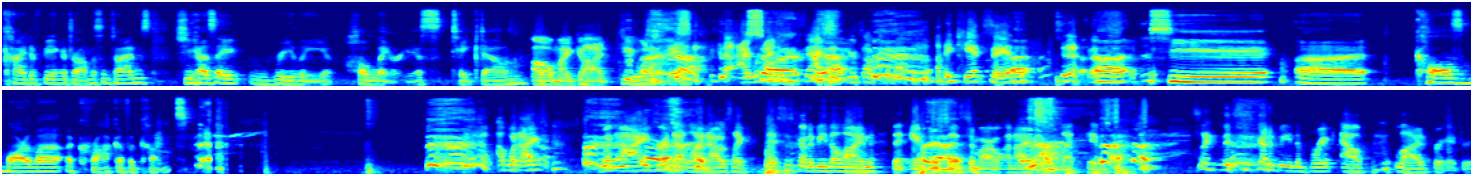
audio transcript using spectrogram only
kind of being a drama sometimes, she has a really hilarious takedown. Oh my god! Do you want to say it? I, Sure, I know exactly yeah. what you're talking about. I can't say it. Uh, she uh, calls Marla a crock of a cunt. when I when I heard that line, I was like, "This is going to be the line that Andrew says tomorrow," and I will let him. Say. It's like this is going to be the breakout line for Andrew.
